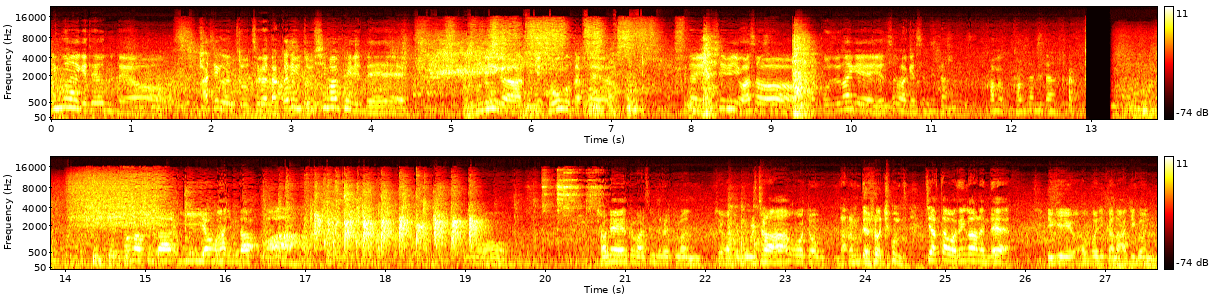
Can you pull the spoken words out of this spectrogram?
입문하게 되었는데요. 아직은 좀 제가 낯가림이 좀 심한 편인데 그 분위기가 되게 좋은 것 같아요. 그냥 열심히 와서 그냥 꾸준하게 연습하겠습니다. 감, 감사합니다. 반갑습니다. 이영환입니다. 와. 어, 전에도 말씀드렸지만 제가 좀 울트라하고 좀 나름대로 좀 뛰었다고 생각하는데 여기 와보니까 아직은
